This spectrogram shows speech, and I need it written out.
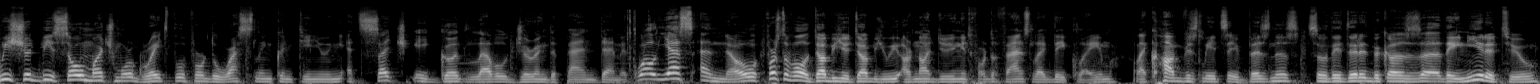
We should be so much more grateful for the wrestling continuing at such a good level during the pandemic. Well, yes and no. First of all, WWE are not doing it for the fans like they claim. Like, obviously it's a business, so they did it because uh, they needed to.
